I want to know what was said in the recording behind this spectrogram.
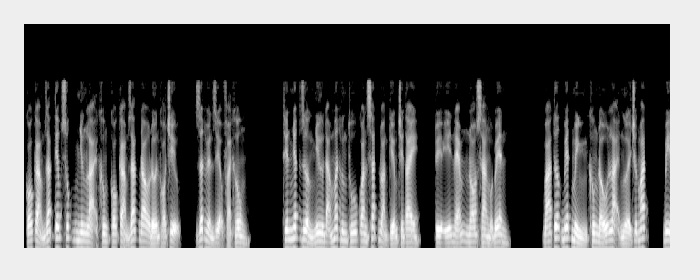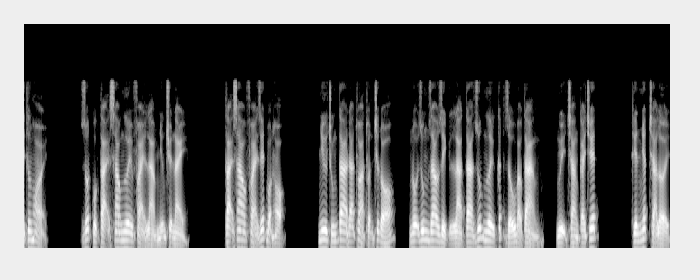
có cảm giác tiếp xúc nhưng lại không có cảm giác đau đớn khó chịu, rất huyền diệu phải không? Thiên nhất dường như đã mất hứng thú quan sát đoạn kiếm trên tay, tùy ý ném nó sang một bên. Bá tước biết mình không đấu lại người trước mắt, bi thương hỏi, rốt cuộc tại sao ngươi phải làm những chuyện này? Tại sao phải giết bọn họ? Như chúng ta đã thỏa thuận trước đó, nội dung giao dịch là ta giúp ngươi cất giấu bảo tàng, ngụy trang cái chết. Thiên nhất trả lời,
